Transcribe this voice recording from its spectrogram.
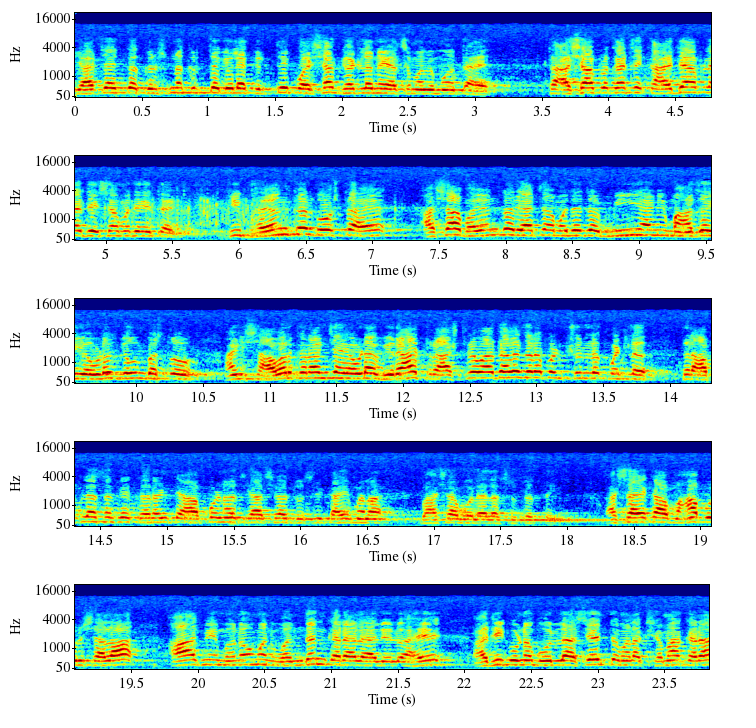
याच्या इतकं कृष्णकृत्य गेल्या कित्येक वर्षात घडलं नाही असं माझं मत आहे. तर अशा प्रकारचे कायदे आपल्या देशामध्ये येत आहेत. ही भयंकर गोष्ट आहे. अशा भयंकर याच्यामध्ये जर मी आणि माझं एवढंच घेऊन बसलो आणि सावरकरांच्या एवढ्या विराट राष्ट्रवादाला जर आपण क्षुल्लक म्हटलं तर आपल्यासारखे कारण ते आपणच याशिवाय दुसरी काही मला भाषा बोलायला सुचत नाही. अशा एका महापुरुषाला आज मी मनोमन वंदन करायला आलेलो आहे. आधी कोणा बोललं असेल तर मला क्षमा करा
